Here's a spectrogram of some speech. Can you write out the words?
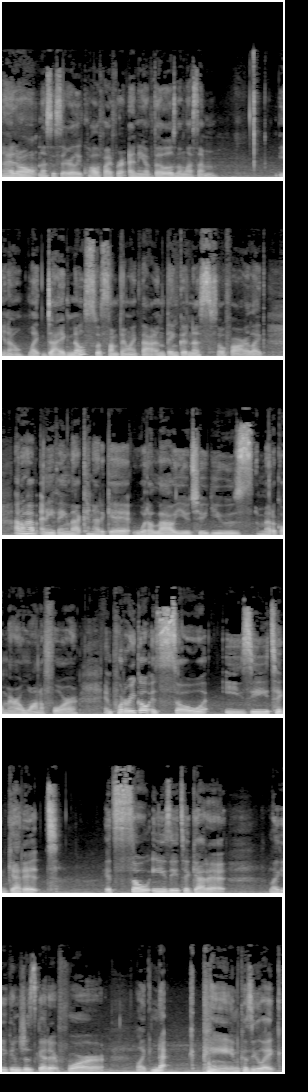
And I don't necessarily qualify for any of those unless I'm you know, like diagnosed with something like that. And thank goodness so far, like, I don't have anything that Connecticut would allow you to use medical marijuana for. In Puerto Rico, it's so easy to get it. It's so easy to get it. Like, you can just get it for like neck pain because you like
